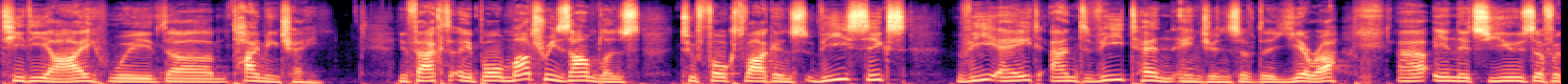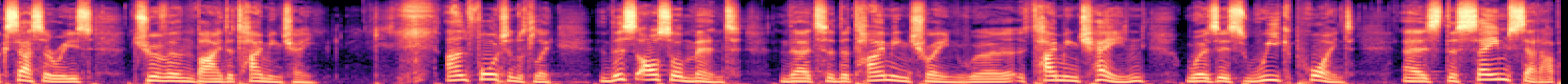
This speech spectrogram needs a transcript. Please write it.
TDI with um, timing chain. In fact, it bore much resemblance to Volkswagen's V6, V8, and V10 engines of the era uh, in its use of accessories driven by the timing chain. Unfortunately, this also meant that the timing chain, were, timing chain was its weak point, as the same setup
